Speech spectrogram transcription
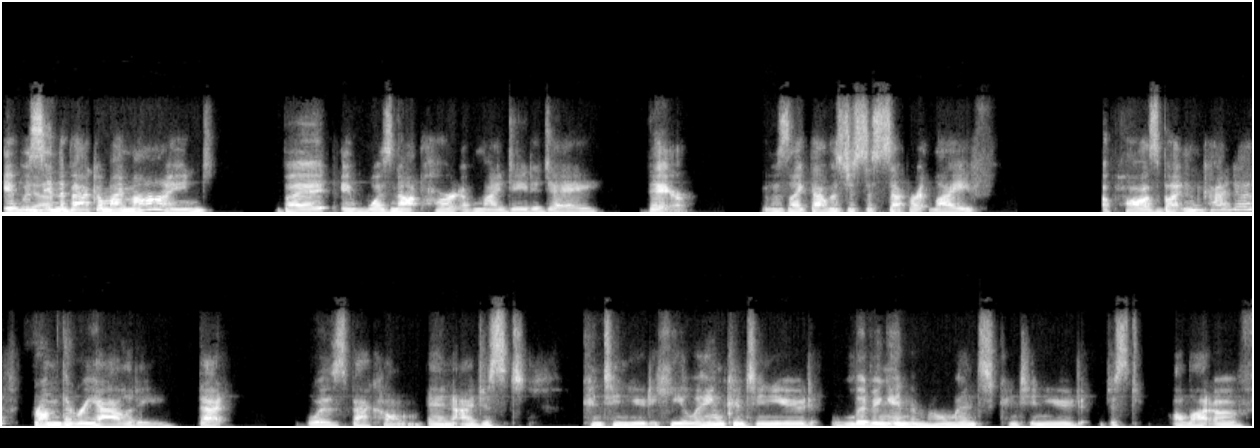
It was yeah. in the back of my mind, but it was not part of my day to day there. It was like that was just a separate life, a pause button kind of from the reality that was back home. And I just continued healing, continued living in the moment, continued just a lot of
